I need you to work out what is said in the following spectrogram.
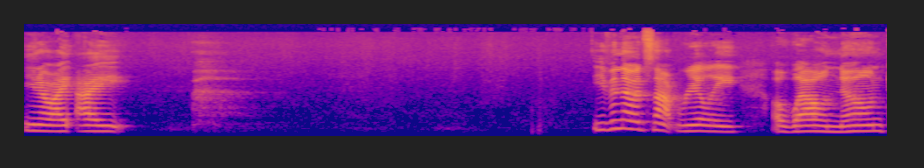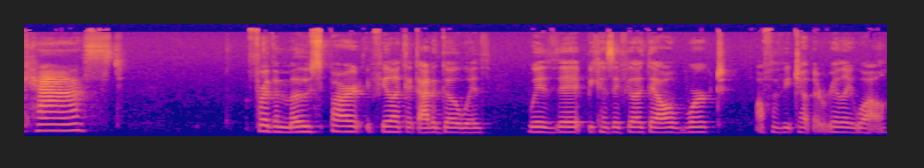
you know, I, I even though it's not really a well-known cast, for the most part, I feel like I got to go with with it because I feel like they all worked off of each other really well.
